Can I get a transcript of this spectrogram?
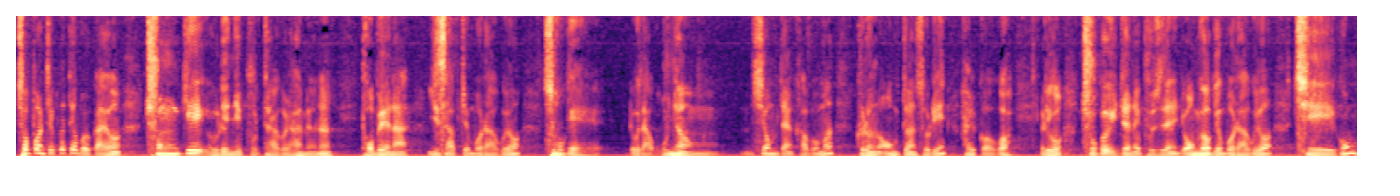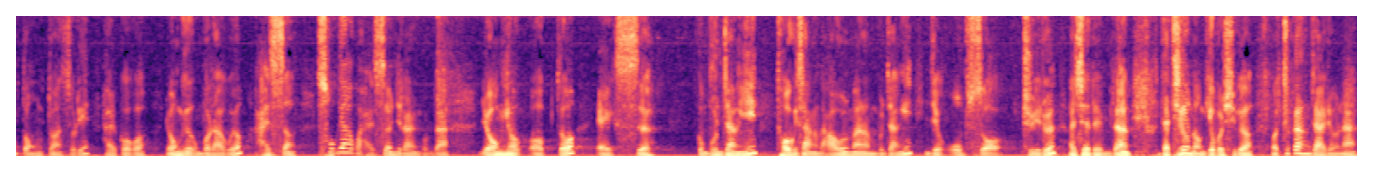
첫 번째 끝에 볼까요 중개 의뢰인이 부탁을 하면은 도배나 이사업체 뭐라고요 소개 여기다 운영 시험장 가보면 그런 엉뚱한 소리 할 거고 그리고 주거 이전에 부수되는 용역이 뭐라고요? 제공도 엉뚱한 소리 할 거고 용역은 뭐라고요? 알선 소개하고 알선이라는 겁니다. 용역업도 X 그 문장이 더 이상 나올 만한 문장이 이제 없어 주의를 하셔야 됩니다. 자 뒤로 넘겨보시고요. 뭐 특강 자료나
